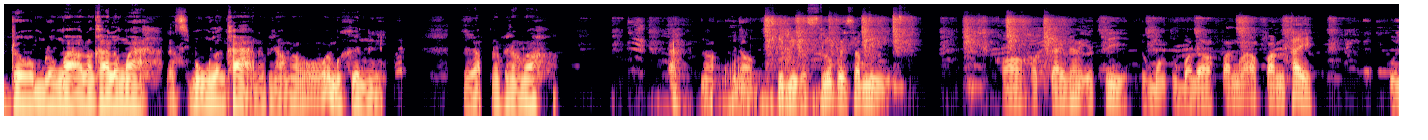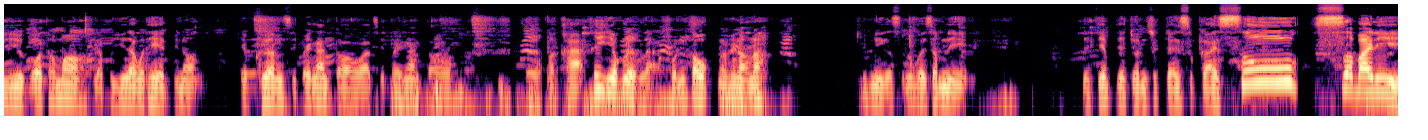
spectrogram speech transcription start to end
โดมลงมาเอาลังคาลงมาแล้วสิมุ่งลังคาเนาะพี่น้องเนาะโอ้ยเมื่อคืนนี่เกือบนะพี่น้องเนาะอะเนาะพี่น้องคลิปนี้ก็สรุปไว้ซ้ำนี้ขอขอบใจทาง FC ทุกหม่องทุกบ่อนเด้อฟังแลาวฟังไทยผู้อยู่กทมและผู้อยู่ต่างประเทศพี่น้องเก็บเครื่องสิไปงานต่อว่าสิไปงานต่อเออพักขาคือยกเลิกละฝนตกนะพี่น้องเนาะคลิปนี้ก็สรุปไว้ซ้ำนี้ จะเจ็บจะจนสุขใจสุขกายสุขสบายดี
